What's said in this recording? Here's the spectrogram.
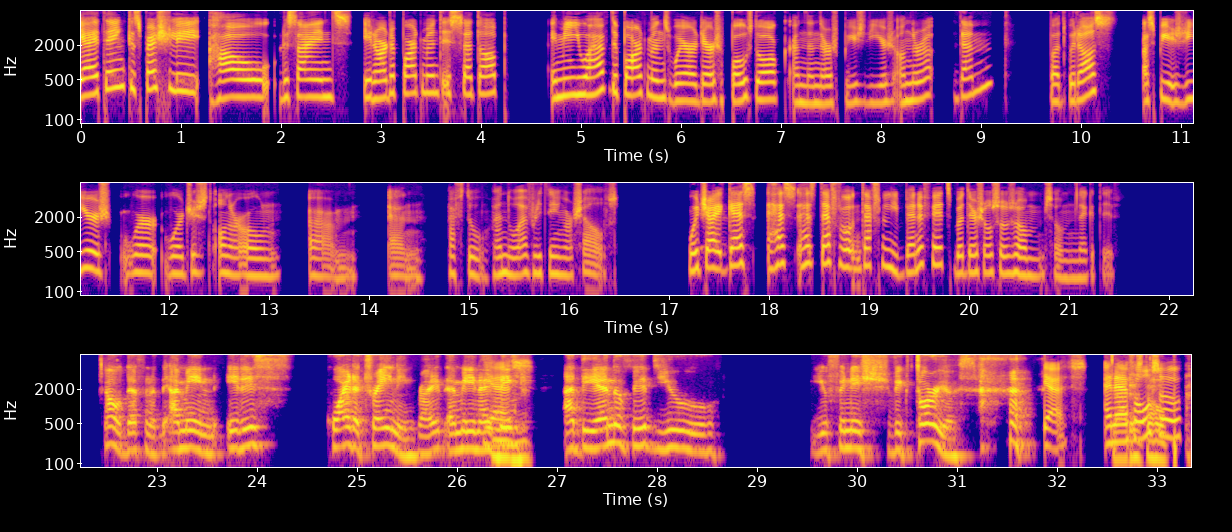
Yeah, I think especially how the science in our department is set up. I mean, you have departments where there's a postdoc and then there's phds under them, but with us as PhDers, we're we're just on our own um, and have to handle everything ourselves, which I guess has has definitely definitely benefits, but there's also some some negatives. Oh, definitely. I mean, it is quite a training, right? I mean, I yes. think at the end of it, you you finish victorious. yes, and that I've also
